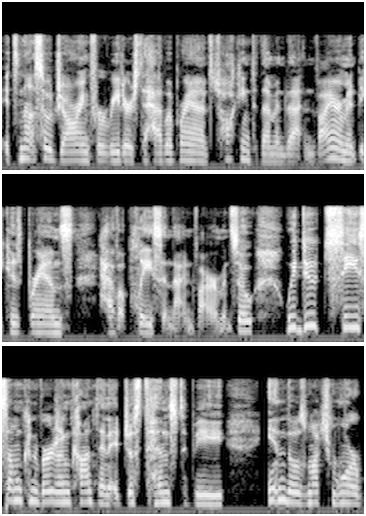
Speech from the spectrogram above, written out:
it's not so jarring for readers to have a brand talking to them in that environment because brands have a place in that environment. So we do see some conversion content. It just tends to be in those much more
